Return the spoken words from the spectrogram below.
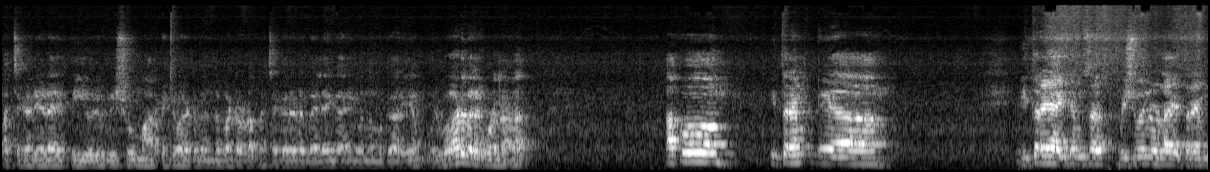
പച്ചക്കറിയുടെ ഇപ്പം ഈ ഒരു വിഷു മാർക്കറ്റുമായിട്ട് ബന്ധപ്പെട്ടുള്ള പച്ചക്കറിയുടെ വിലയും കാര്യങ്ങളും നമുക്ക് അറിയാം ഒരുപാട് വില കൂടുതലാണ്. അപ്പോൾ ഇത്തരം ഇത്രയും ഐറ്റംസ് വിഷുവിനുള്ള ഇത്രയും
